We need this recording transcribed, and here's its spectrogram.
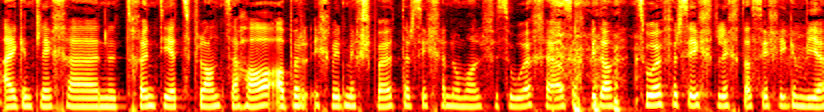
eigentlich äh, nicht könnte jetzt Pflanzen haben, aber ich werde mich später sicher noch mal versuchen. Also ich bin da zuversichtlich, dass ich irgendwie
